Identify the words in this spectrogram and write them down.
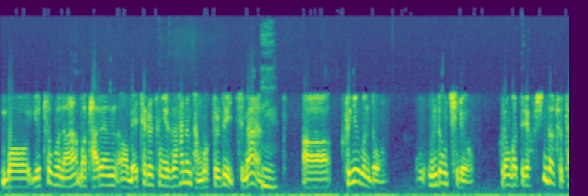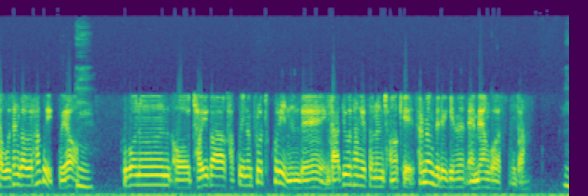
뭐 유튜브나 뭐 다른 어, 매체를 통해서 하는 방법들도 있지만 네. 어, 근육 운동, 운동 치료 그런 것들이 훨씬 더 좋다고 생각을 하고 있고요. 네. 그거는 어, 저희가 갖고 있는 프로토콜이 있는데 라디오상에서는 정확히 설명드리기는 애매한 것 같습니다. 네.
